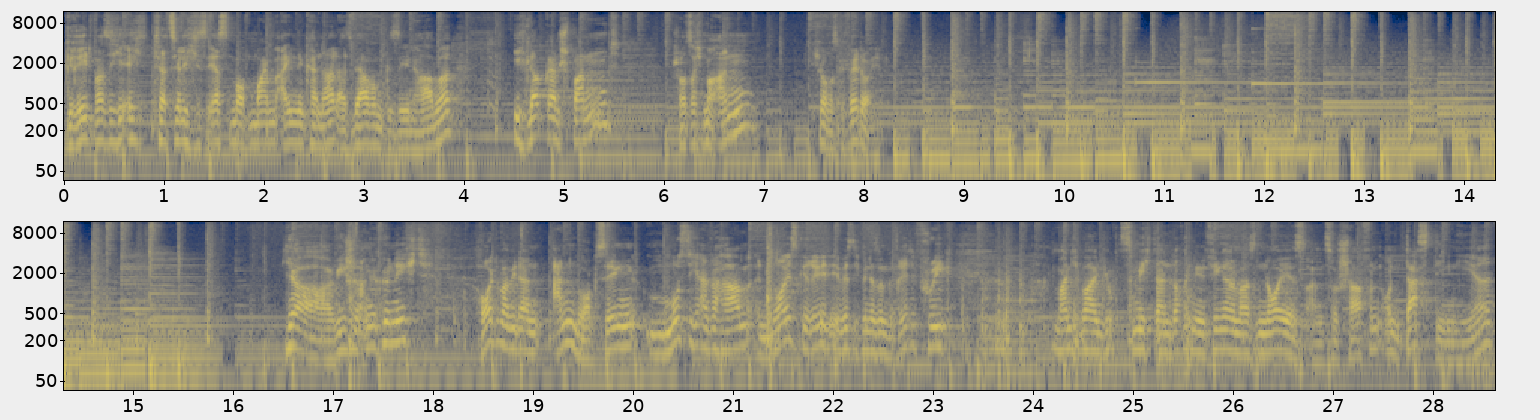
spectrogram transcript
Gerät, was ich echt tatsächlich das erste Mal auf meinem eigenen Kanal als Werbung gesehen habe. Ich glaube ganz spannend. Schaut es euch mal an. Ich hoffe, es gefällt euch. Ja, wie schon angekündigt, heute mal wieder ein Unboxing. Musste ich einfach haben, ein neues Gerät. Ihr wisst, ich bin ja so ein Gerätefreak. Manchmal juckt es mich dann doch in den Fingern, was Neues anzuschaffen. Und das Ding hier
